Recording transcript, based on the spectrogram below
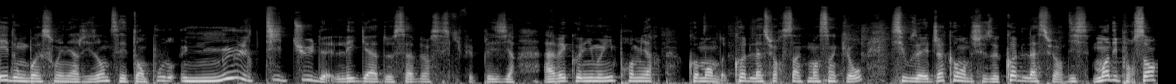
et donc boisson énergisante, c'est en poudre une multitude, les gars, de saveurs, c'est ce qui fait plaisir. Avec Olimoni, première commande, code la sur 5, moins 5 euros. Si vous avez déjà commandé chez eux, code la sur 10, moins 10%,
